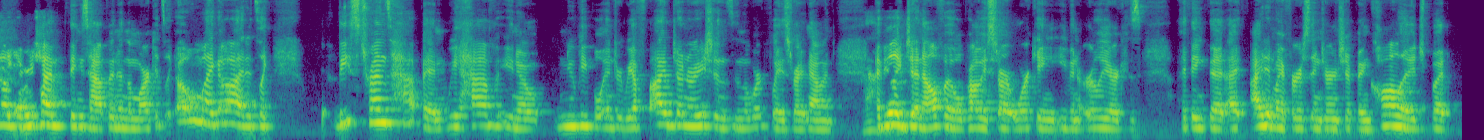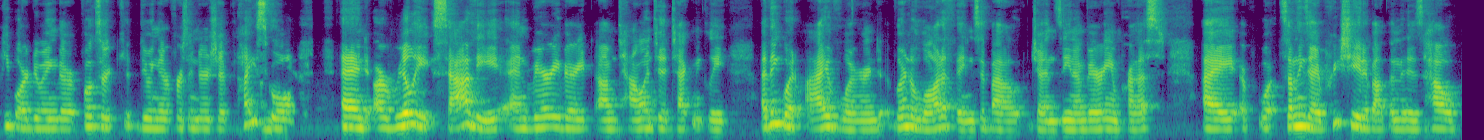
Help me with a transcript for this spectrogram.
like every time things happen in the market, it's like, oh my God, it's like these trends happen. We have, you know, new people enter. We have five generations in the workplace right now. And I feel like Gen Alpha will probably start working even earlier because I think that I, I did my first internship in college, but people are doing their folks are doing their first internship in high school and are really savvy and very, very um, talented technically. I think what I've learned, learned a lot of things about Gen Z, and I'm very impressed. I what some things I appreciate about them is how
